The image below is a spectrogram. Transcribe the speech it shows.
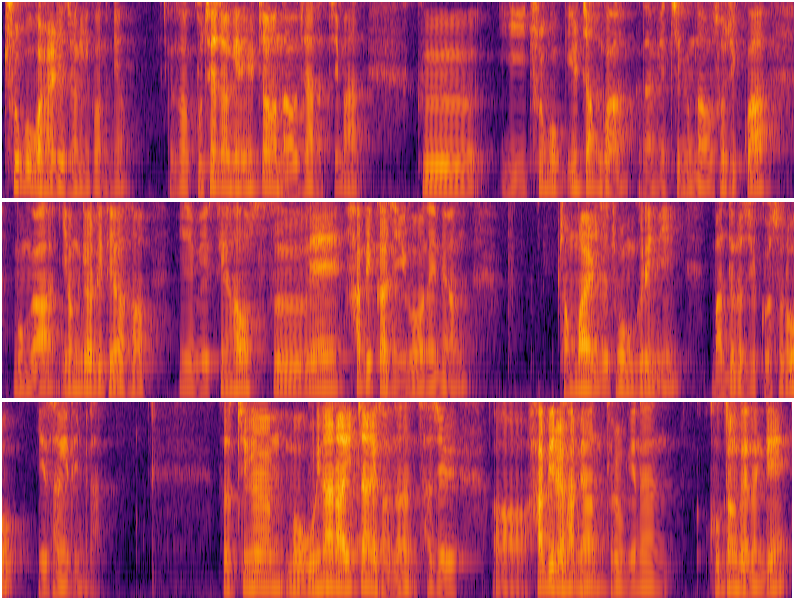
출국을 할 예정이거든요. 그래서 구체적인 일정은 나오지 않았지만 그 이 출국 일정과 그다음에 지금 나온 소식과 뭔가 연결이 되어서 이제 웨스팅하우스의 합의까지 이루어내면 정말 이제 좋은 그림이 만들어질 것으로 예상이 됩니다. 그래서 지금 뭐 우리나라 입장에서는 사실 어, 합의를 하면 결국에는 걱정되는 게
